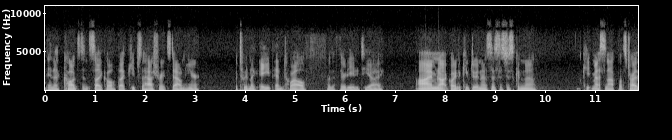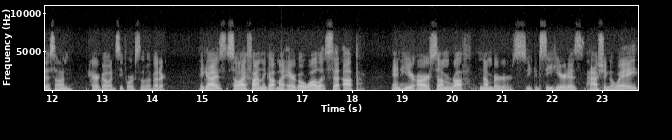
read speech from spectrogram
in a constant cycle that keeps the hash rates down here between like 8 and 12 for the 3080 Ti. I'm not going to keep doing this. This is just going to keep messing up. Let's try this on Ergo and see if it works a little bit better. Hey guys, so I finally got my Ergo wallet set up and here are some rough numbers. So you can see here it is hashing away.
